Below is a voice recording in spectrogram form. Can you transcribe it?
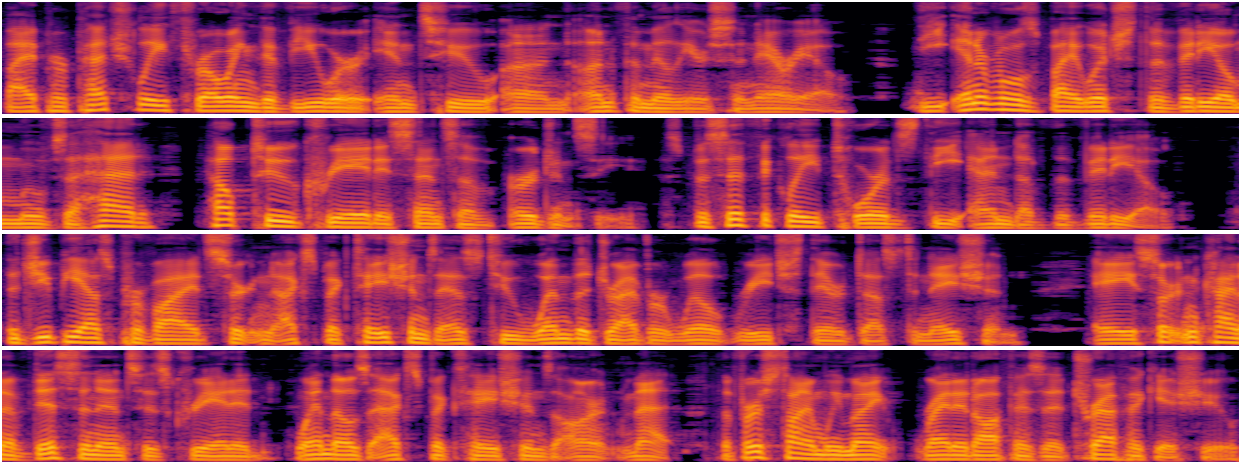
by perpetually throwing the viewer into an unfamiliar scenario. The intervals by which the video moves ahead help to create a sense of urgency, specifically towards the end of the video. The GPS provides certain expectations as to when the driver will reach their destination. A certain kind of dissonance is created when those expectations aren't met. The first time we might write it off as a traffic issue.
